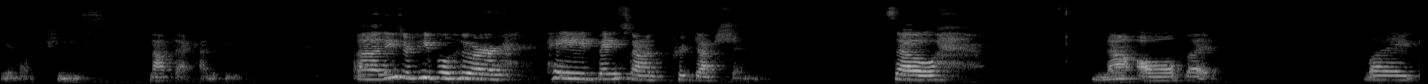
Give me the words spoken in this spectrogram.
you know, peace, not that peace. Uh, these are people who are paid based on production. So, not all, but like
